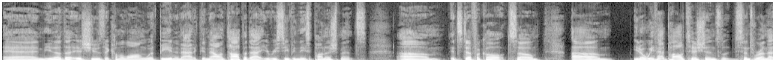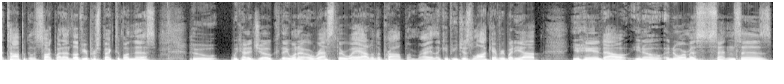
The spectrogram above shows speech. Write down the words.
and you know the issues that come along with being an addict and now on top of that you're receiving these punishments um, it's difficult. So um, you know we've had politicians since we're on that topic let's talk about it. i'd love your perspective on this who we kind of joke they want to arrest their way out of the problem right like if you just lock everybody up you hand out you know enormous sentences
